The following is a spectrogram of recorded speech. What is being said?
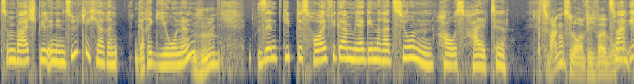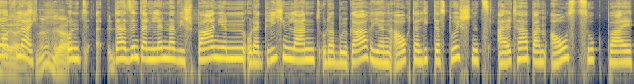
zum Beispiel in den südlicheren Regionen mhm. sind, gibt es häufiger Mehrgenerationenhaushalte. Zwangsläufig, weil Zwang, Ja, vielleicht. Ist, ne? ja. Und äh, da sind dann Länder wie Spanien oder Griechenland oder Bulgarien auch, da liegt das Durchschnittsalter beim Auszug bei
